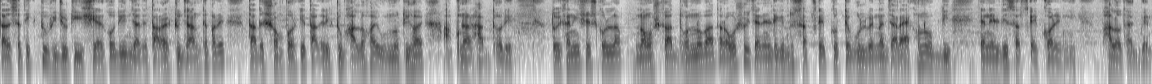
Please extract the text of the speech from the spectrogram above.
তাদের সাথে একটু ভিডিওটি শেয়ার করে দিন, যাতে তারা একটু জানতে পারে, তাদের সম্পর্কে তাদের একটু ভালো হয়, উন্নতি হয় আপনার হাত ধরে। তো এখানেই শেষ করলাম। নমস্কার, ধন্যবাদ। আর অবশ্যই চ্যানেলটি কিন্তু সাবস্ক্রাইব করতে ভুলবেন না, যারা এখনও অবধি চ্যানেলটি সাবস্ক্রাইব করেননি। ভালো থাকবেন।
